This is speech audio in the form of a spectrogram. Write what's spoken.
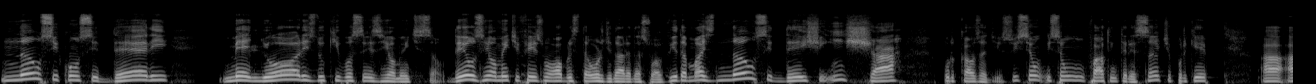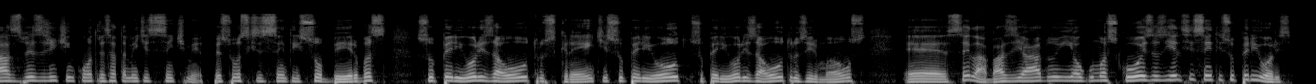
Não se considere melhores do que vocês realmente são. Deus realmente fez uma obra extraordinária na sua vida, mas não se deixe inchar por causa disso. Isso é um, isso é um fato interessante porque às vezes a gente encontra exatamente esse sentimento. Pessoas que se sentem soberbas, superiores a outros crentes, superior, superiores a outros irmãos, é, sei lá, baseado em algumas coisas e eles se sentem superiores.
